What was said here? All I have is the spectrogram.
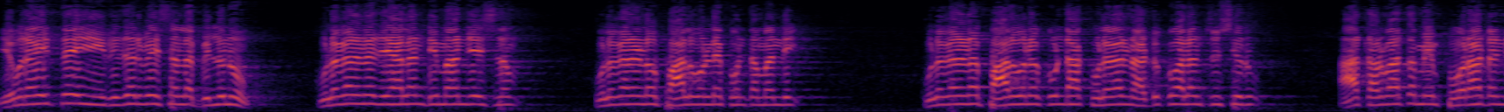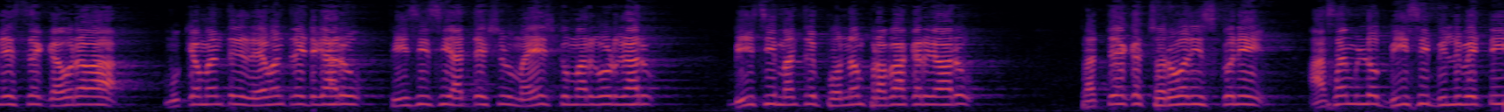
ఎవరైతే ఈ రిజర్వేషన్ల బిల్లును కులగణన చేయాలని డిమాండ్ చేసినాం కులగణనలో పాల్గొనలే కొంతమంది. కులగణన పాల్గొనకుండా కులగణన అడ్డుకోవాలని చూసిరు ఆ తర్వాత మేము పోరాటం చేస్తే గౌరవ ముఖ్యమంత్రి రేవంత్ రెడ్డి గారు పిసిసి అధ్యక్షుడు మహేష్ కుమార్ గౌడ్ గారు బీసీ మంత్రి పొన్నం ప్రభాకర్ గారు ప్రత్యేక చొరవ తీసుకుని అసెంబ్లీలో బీసీ బిల్లు పెట్టి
